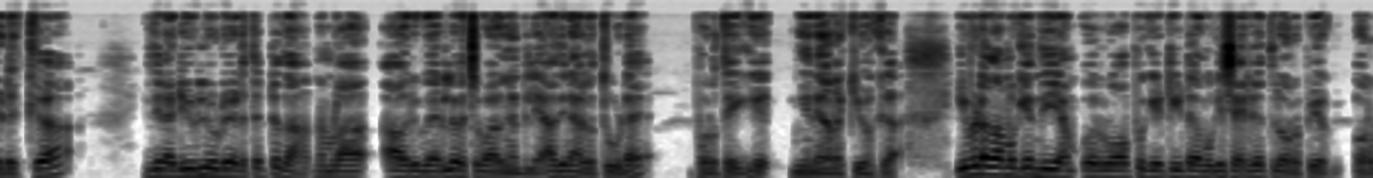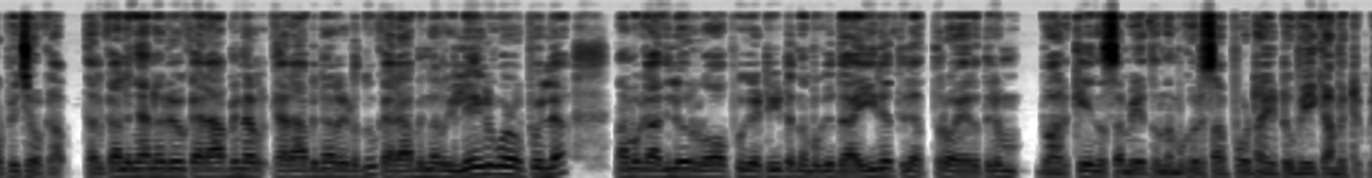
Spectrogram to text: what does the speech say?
എടുക്കുക. ഇതിനടിയിലൂടെ എടുത്തിട്ട് നമ്മൾ ആ- ഒരു വിരൽ വെച്ച ഭാഗം കണ്ടില്ലേ അതിനകത്തൂടെ പുറത്തേക്ക് ഇങ്ങനെ ഇറക്കി വെക്കുക. ഇവിടെ നമുക്ക് എന്ത് ചെയ്യാം? ഒരു റോപ്പ് കെട്ടിയിട്ട് നമുക്ക് ശരീരത്തിൽ ഉറപ്പി ഉറപ്പിച്ച് വെക്കാം. തൽക്കാലം ഞാനൊരു കരാബിനർ കരാബിനർ ഇടുന്നു. കരാബിനർ ഇല്ലെങ്കിൽ കുഴപ്പമില്ല. നമുക്ക് അതിലൊരു റോപ്പ് കെട്ടിയിട്ട് നമുക്ക് ധൈര്യത്തിൽ എത്ര ഉയരത്തിലും വർക്ക് ചെയ്യുന്ന സമയത്ത് നമുക്കൊരു സപ്പോർട്ടായിട്ട് ഉപയോഗിക്കാൻ പറ്റും.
